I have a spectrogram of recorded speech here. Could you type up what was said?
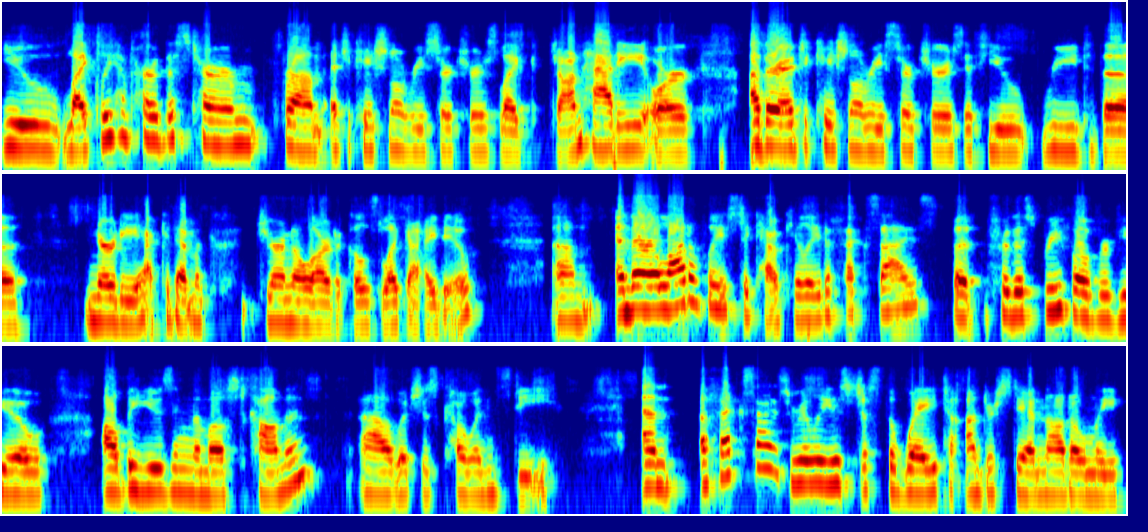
You likely have heard this term from educational researchers like John Hattie or other educational researchers if you read the nerdy academic journal articles like I do. Um, and there are a lot of ways to calculate effect size, but for this brief overview, I'll be using the most common, uh, which is Cohen's D. And effect size really is just the way to understand not only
